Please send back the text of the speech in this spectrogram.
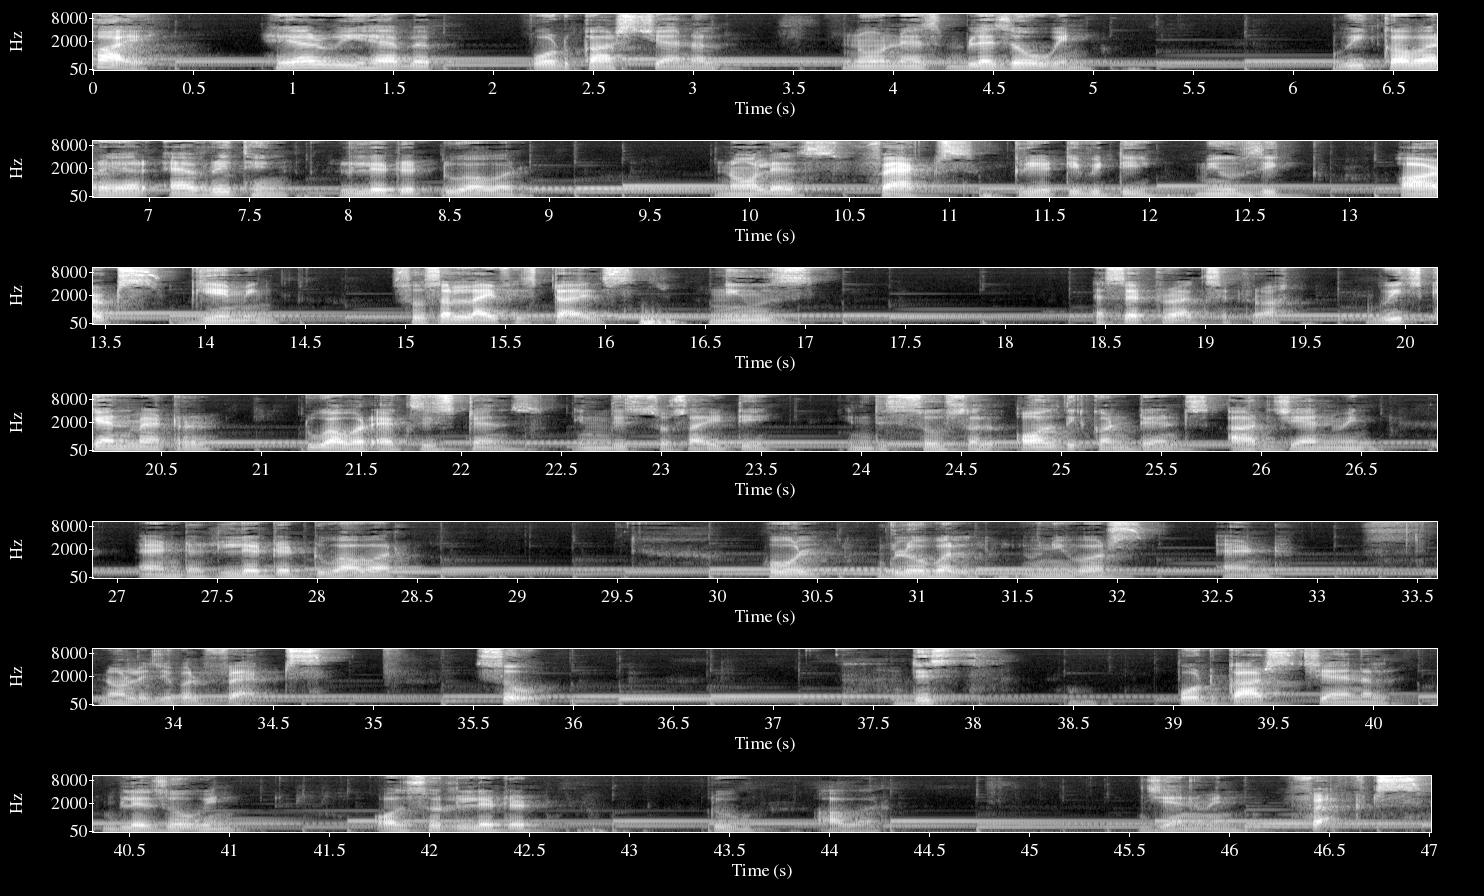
Hi, here we have a podcast channel known as Blazowin. We cover here everything related to our knowledge, facts, creativity, music, arts, gaming, social lifestyles, news, etc. etc. which can matter to our existence in this society in this social all the contents are genuine and related to our whole global universe and knowledgeable facts. So this podcast channel Blazovin also related to our genuine facts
